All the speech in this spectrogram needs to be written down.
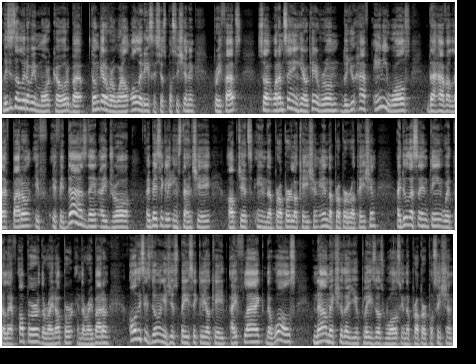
this is a little bit more code, but don't get overwhelmed. All it is is just positioning prefabs. So what I'm saying here, okay, room, do you have any walls that have a left bottom? If, if it does, then I draw, I basically instantiate objects in the proper location in the proper rotation. I do the same thing with the left upper, the right upper, and the right bottom. All this is doing is just basically, okay, I flag the walls. Now make sure that you place those walls in the proper position.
